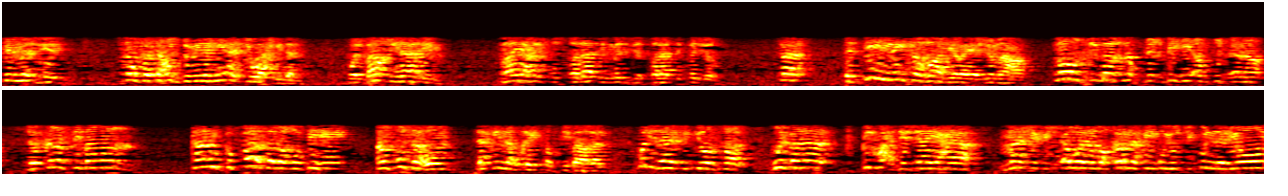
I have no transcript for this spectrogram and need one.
في المسجد. سوف تعد من المئة واحدا. والباقي نائم. ما يعرف صلاة المسجد صلاة الفجر. فالدين ليس ظاهرة يا جماعة. ما هو صباغ نصبغ به أنفسنا؟ لو كان صباغ كانوا الكفار صبغوا به أنفسهم لكنه ليس صباغا ولذلك اليوم صار والبنات كل واحدة جاية على ماشية في أولا وقرن في بيوتكن اليوم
